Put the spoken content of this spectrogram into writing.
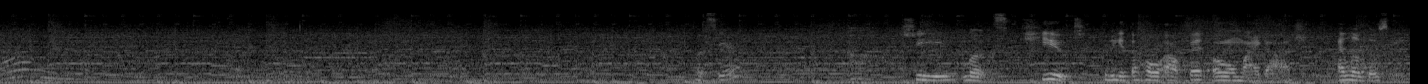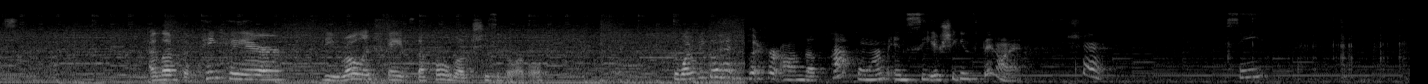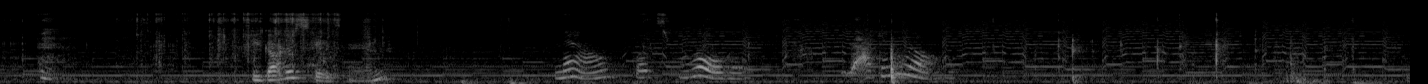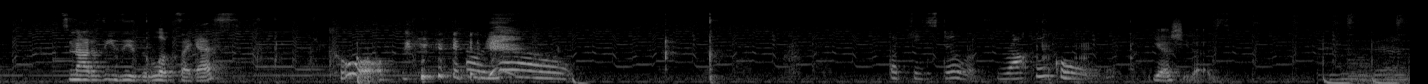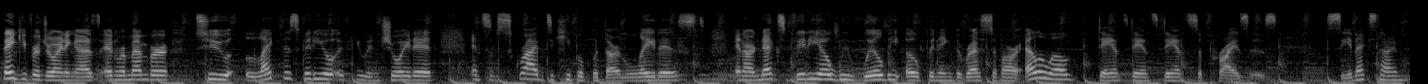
Oh. Let's see her. She looks cute. Did we get the whole outfit? Oh my gosh. I love those skates. I love the pink hair, the roller skates, the whole look. She's adorable. So why don't we go ahead and put her on the platform and see if she can spin on it. Sure. See? She's got her skates in. Now, let's roll her. Rock and roll. It's not as easy as it looks, I guess. Cool. Oh no. But she still looks rocking cool. Yeah, she does. Thank you for joining us, and remember to like this video if you enjoyed it, and subscribe to keep up with our latest. In our next video, we will be opening the rest of our LOL Dance Dance Dance surprises. See you next time.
